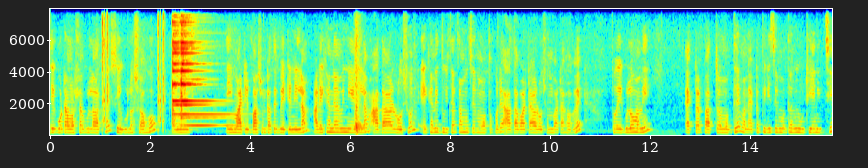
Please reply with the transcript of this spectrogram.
যে গোটা মশলাগুলো আছে সেগুলো সহ আমি এই মাটির বাসনটাতে বেটে নিলাম। আর এখানে আমি নিয়ে নিলাম আদা আর রসুন। এখানে দুই চা চামচের মতো করে আদা বাটা, রসুন বাটা হবে। তো এগুলো আমি একটা পাত্রের মধ্যে মানে একটা পিরিচের মধ্যে আমি উঠিয়ে নিচ্ছি।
